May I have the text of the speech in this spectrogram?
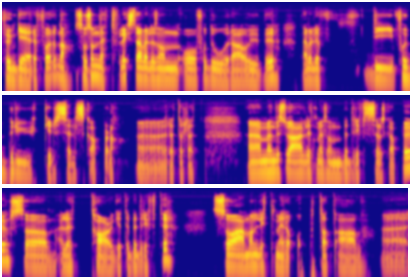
fungerer for, da. Sånn som Netflix, det er veldig sånn, og Fodora og Uber. Det er veldig de forbrukerselskaper, da, eh, rett og slett. Eh, Men hvis du er litt mer sånn bedriftsselskaper, så, eller targete bedrifter, så er man litt mer opptatt av eh,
